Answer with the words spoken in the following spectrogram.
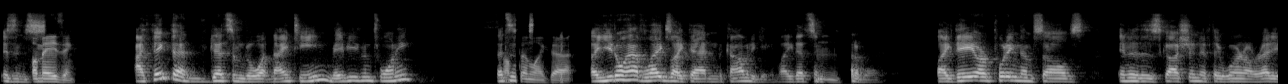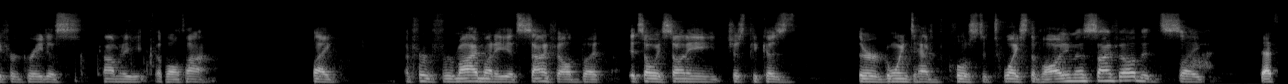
is insane. Amazing. I think that gets them to what 19, maybe even 20. That's Something like that. Like you don't have legs like that in the comedy game. Like that's Mm-mm. Like they are putting themselves into the discussion if they weren't already for greatest comedy of all time. Like for for my money, it's Seinfeld, but it's always sunny just because they're going to have close to twice the volume as Seinfeld. It's like That's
